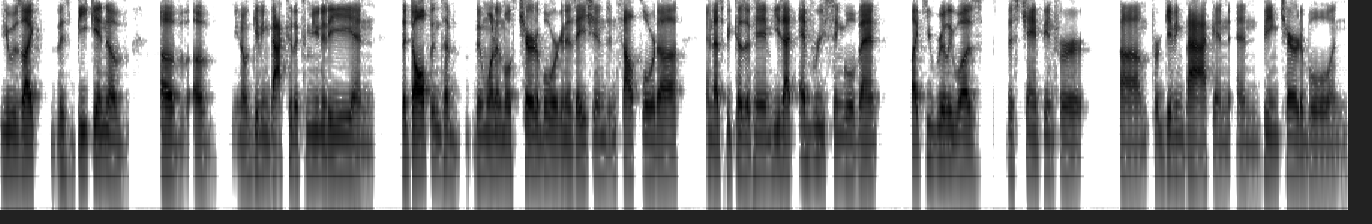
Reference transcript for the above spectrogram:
he was like this beacon of of of you know giving back to the community, and the Dolphins have been one of the most charitable organizations in South Florida and that's because of him. He's at every single event. Like he really was this champion for um, for giving back and and being charitable, and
